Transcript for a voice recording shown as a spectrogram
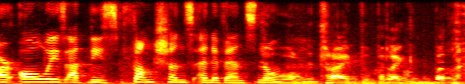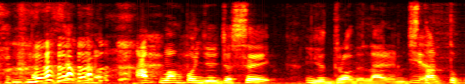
are always at these functions and events. No. Yeah, well, we try to, but like, but like said, you know, at one point you just say you draw the line and start yeah. to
